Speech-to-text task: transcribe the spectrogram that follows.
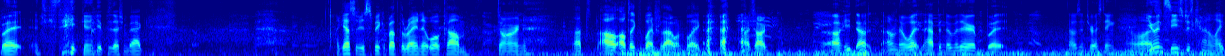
But NC State gonna get possession back. I guess if you speak about the rain, it will come. Darn. That's. I'll. I'll take the blame for that one, Blake. I talk. Uh, he that, I don't know what happened over there, but that was interesting. Was. UNC's just kind of like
